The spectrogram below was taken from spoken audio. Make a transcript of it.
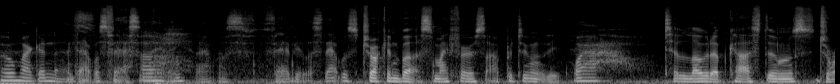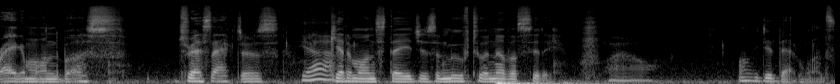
Oh my goodness. And that was oh. fascinating. That was fabulous. That was truck and bus, my first opportunity wow. to load up costumes, drag them on the bus, dress actors, Yeah. get them on stages, and move to another city. wow. Only did that once,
